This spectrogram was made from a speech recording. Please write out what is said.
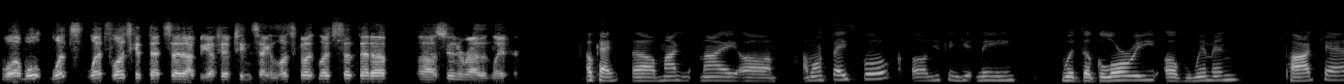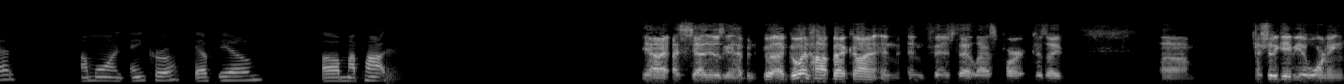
well, well let's let's let's get that set up you got 15 seconds let's go let's set that up uh sooner rather than later Okay, uh, my my um, I'm on Facebook. Um, you can get me with the Glory of Women podcast. I'm on Anchor FM. Uh, my pod. Yeah, I, I see. I knew it was gonna happen. Go, go ahead, and hop back on and, and finish that last part because I, um, I should have gave you a warning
